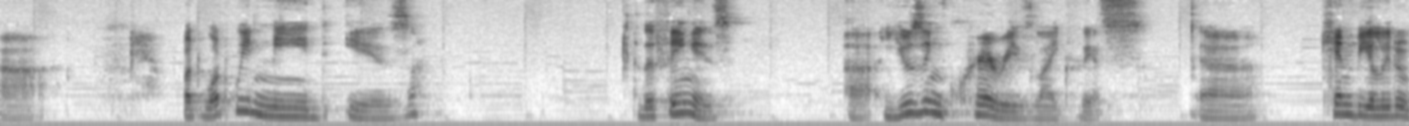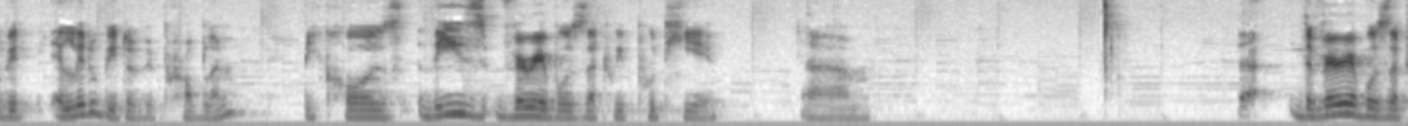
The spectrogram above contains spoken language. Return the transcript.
Uh, but what we need is the thing is uh, using queries like this uh, can be a little bit a little bit of a problem because these variables that we put here um, the variables that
